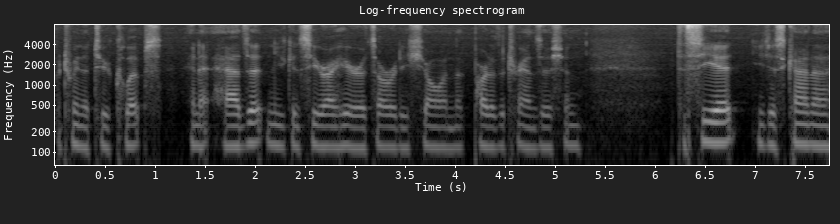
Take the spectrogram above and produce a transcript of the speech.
between the two clips and it adds it and you can see right here it's already showing the part of the transition. To see it you just kind of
